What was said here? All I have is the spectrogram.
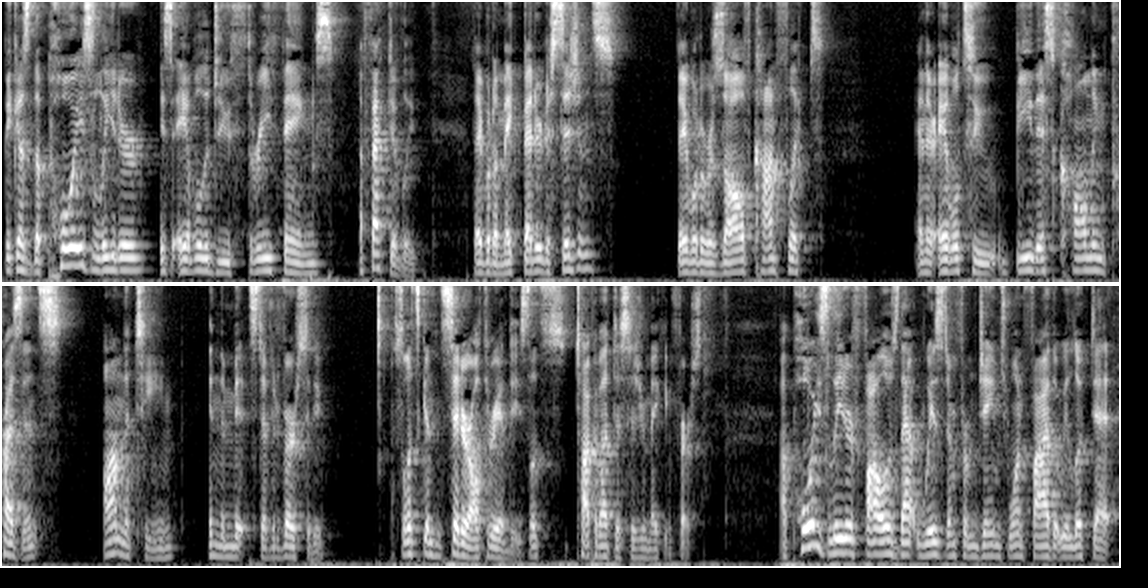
because the poised leader is able to do three things effectively. They're able to make better decisions, they're able to resolve conflict, and they're able to be this calming presence on the team in the midst of adversity. So let's consider all three of these. Let's talk about decision making first. A poised leader follows that wisdom from James 1 5 that we looked at.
